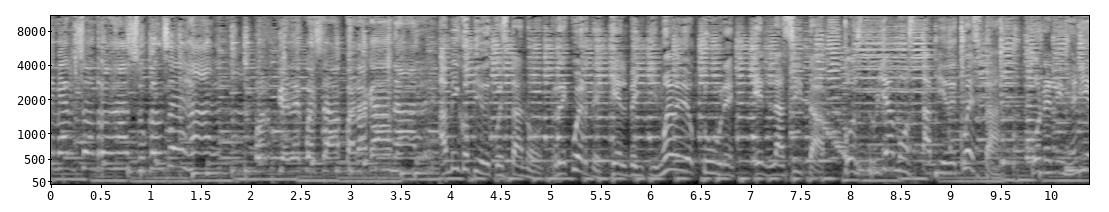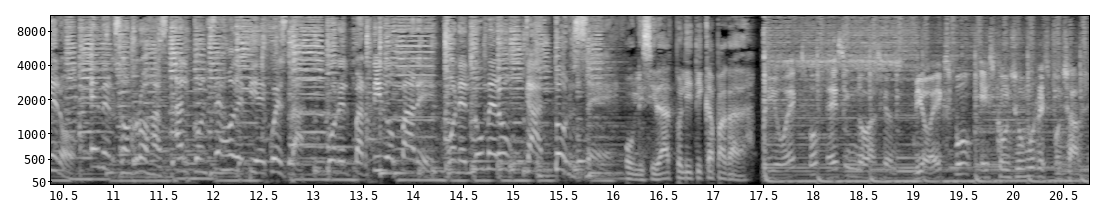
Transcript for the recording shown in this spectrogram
Emerson Rojas, su concejal. Por pie de cuesta para ganar. Amigo piedecuestano, recuerde que el 29 de octubre en la cita construyamos a pie de cuesta con el ingeniero Emerson Rojas al Consejo de Piedecuesta por el partido PARE con el número 14. Publicidad política pagada. Bioexpo es innovación. Bioexpo es consumo responsable.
